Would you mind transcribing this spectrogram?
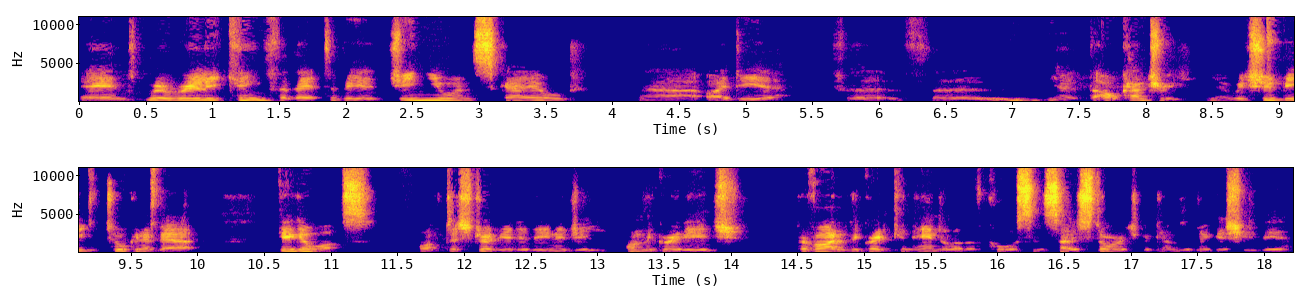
And we're really keen for that to be a genuine scaled uh, idea for, for you know the whole country. You know, we should be talking about gigawatts of distributed energy on the grid edge, provided the grid can handle it, of course, and so storage becomes a big issue there.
